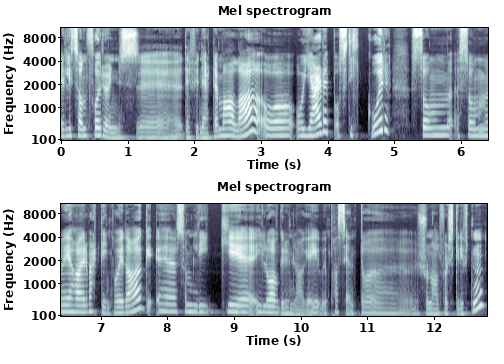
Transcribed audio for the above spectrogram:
litt sånn forhåndsdefinerte maler og, og, hjelp og stikkord som, som, vi har vært inn på i dag, uh, som ligger i lovgrunnlaget i pasient- og journalforskriften.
